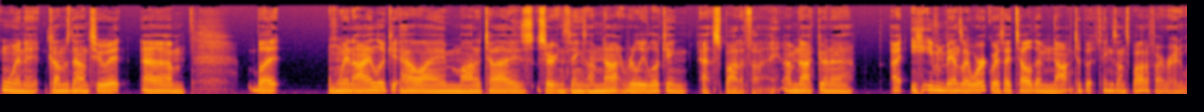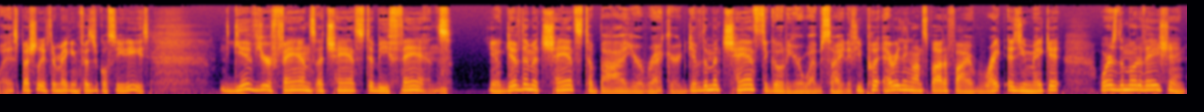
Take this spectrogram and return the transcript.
when it comes down to it. Um, but when I look at how I monetize certain things, I'm not really looking at Spotify. I'm not gonna. I, even bands I work with, I tell them not to put things on Spotify right away, especially if they're making physical CDs. Give your fans a chance to be fans. You know, give them a chance to buy your record. Give them a chance to go to your website. If you put everything on Spotify right as you make it, where's the motivation?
